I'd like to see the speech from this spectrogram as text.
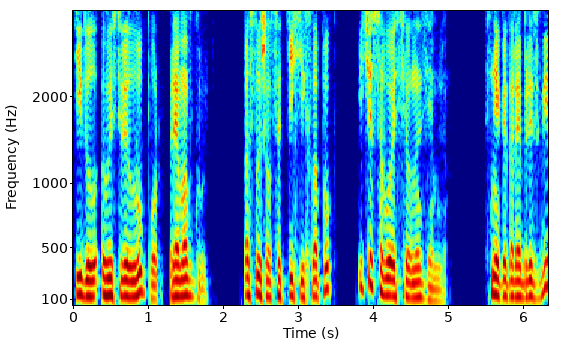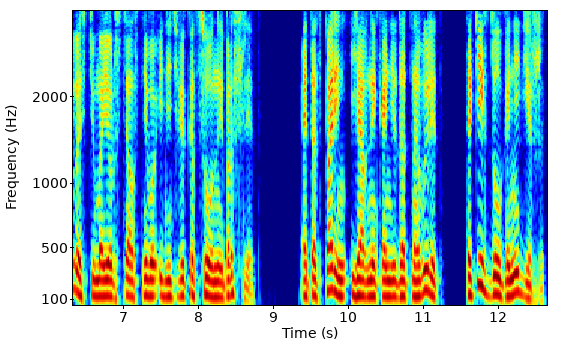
Тидул выстрелил в упор, прямо в грудь. Послышался тихий хлопок, и часовой осел на землю. С некоторой брезгливостью майор снял с него идентификационный браслет. Этот парень, явный кандидат на вылет, таких долго не держит.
